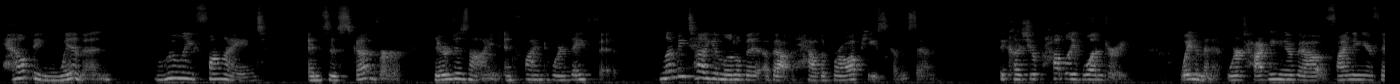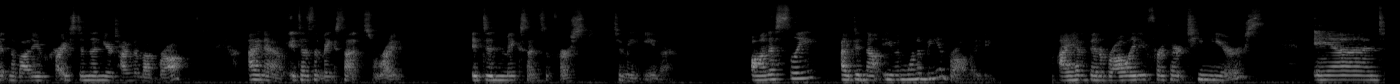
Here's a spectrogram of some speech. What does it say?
helping women really find and discover their design and find where they fit. Let me tell you a little bit about how the bra piece comes in because you're probably wondering wait a minute, we're talking about finding your fit in the body of Christ and then you're talking about bra? I know, it doesn't make sense, right? It didn't make sense at first to me either. Honestly, I did not even want to be a bra lady. I have been a bra lady for 13 years, and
